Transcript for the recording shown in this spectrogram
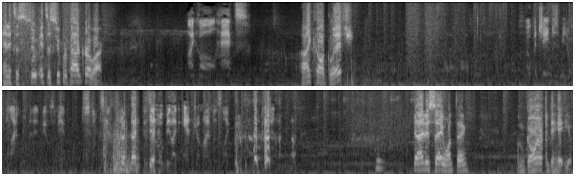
And it's a su- it's a super powered crowbar. I call hacks. I call glitch. I hope it changes me to a black woman and gives me a stun stick. Because yeah. then it'll be like Aunt Jemima's like. Can I just say one thing? I'm going to hit you.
